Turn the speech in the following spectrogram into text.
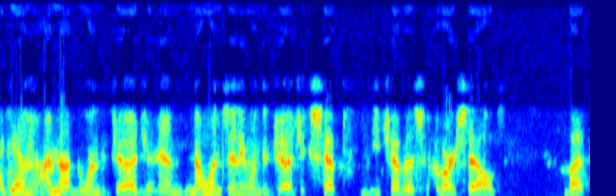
again, I'm not the one to judge, and no one's anyone to judge except each of us of ourselves. But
